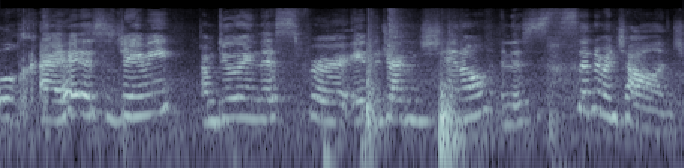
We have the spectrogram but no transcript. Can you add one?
Alright, hey, this is Jamie. I'm doing this for Ava Dragons channel, and this is Cinnamon Challenge.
